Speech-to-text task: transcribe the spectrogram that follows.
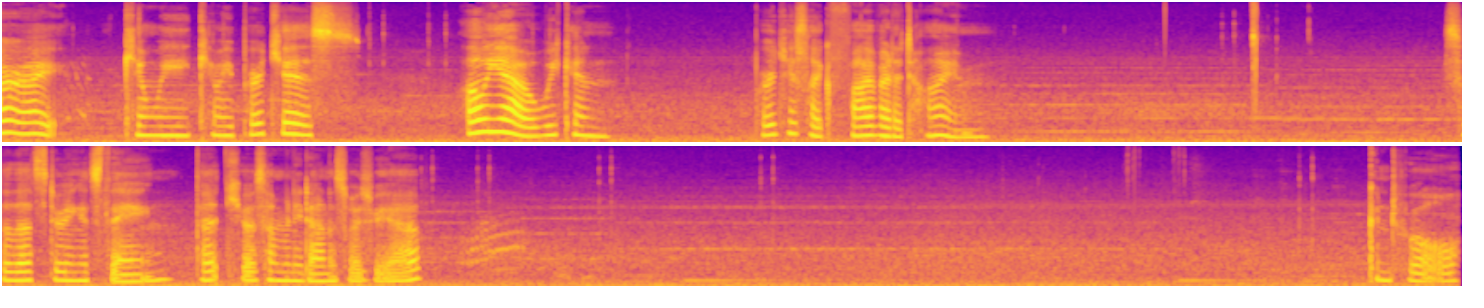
Alright. Can we can we purchase Oh yeah, we can purchase like five at a time. So that's doing its thing. That shows how many dinosaurs we have. Control.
